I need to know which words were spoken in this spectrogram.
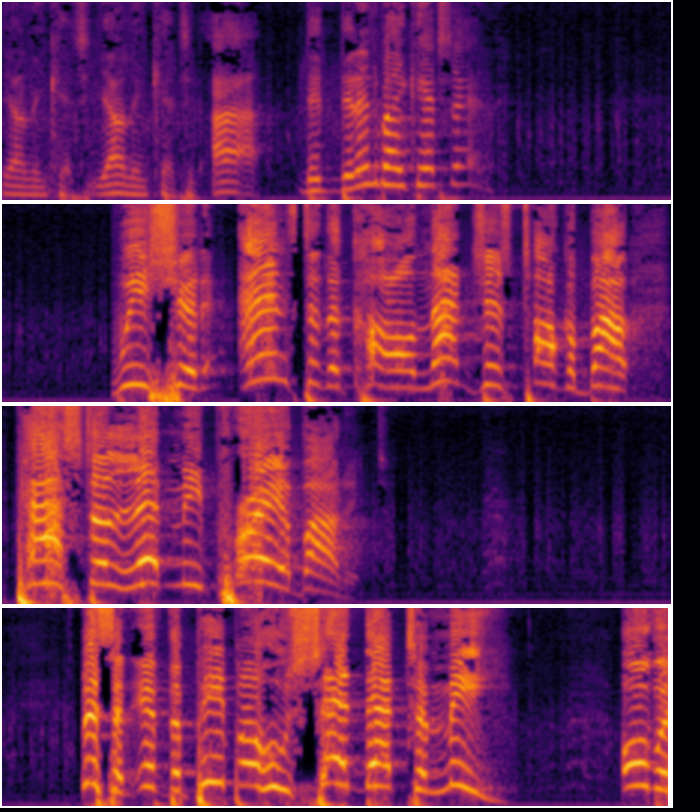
Y'all didn't catch it. Y'all didn't catch it. I, did, did anybody catch that? We should answer the call, not just talk about, Pastor, let me pray about it. Listen, if the people who said that to me over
